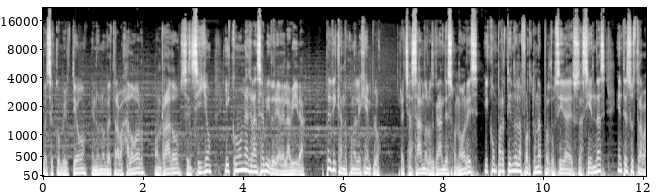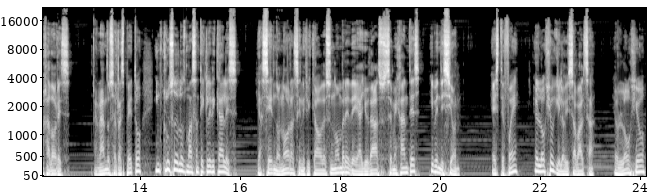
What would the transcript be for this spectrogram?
pues se convirtió en un hombre trabajador, honrado, sencillo y con una gran sabiduría de la vida, predicando con el ejemplo, rechazando los grandes honores y compartiendo la fortuna producida de sus haciendas entre sus trabajadores, ganándose el respeto incluso de los más anticlericales, y haciendo honor al significado de su nombre de ayudar a sus semejantes y bendición. Este fue Eulogio Guilo Zabalza. Eulogio,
